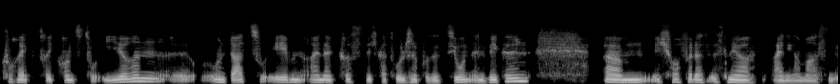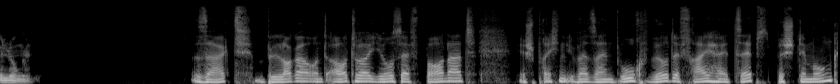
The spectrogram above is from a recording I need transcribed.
korrekt rekonstruieren und dazu eben eine christlich-katholische Position entwickeln. Ähm, ich hoffe, das ist mir einigermaßen gelungen sagt Blogger und Autor Josef Bornert. Wir sprechen über sein Buch Würde, Freiheit, Selbstbestimmung,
